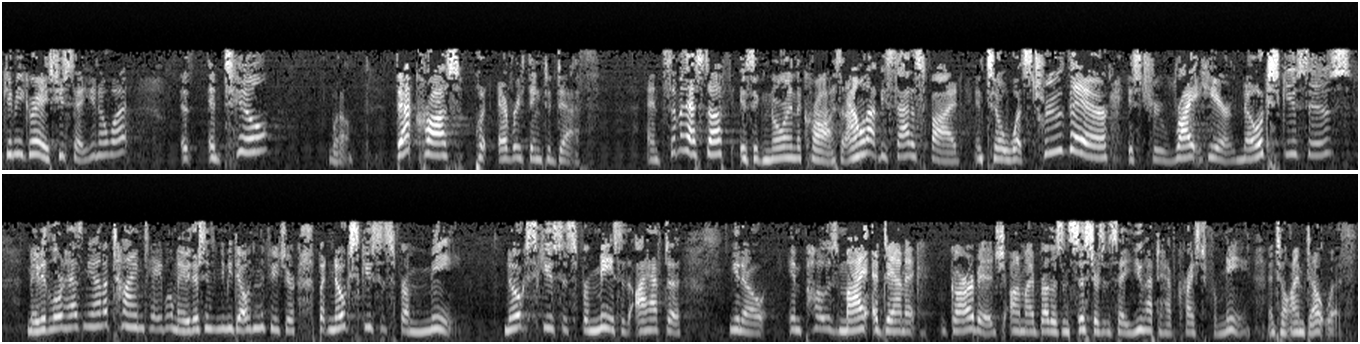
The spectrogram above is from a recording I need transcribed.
give me grace. You say, you know what? Uh, until, well, that cross put everything to death. And some of that stuff is ignoring the cross. And I will not be satisfied until what's true there is true right here. No excuses. Maybe the Lord has me on a timetable. Maybe there's something to be dealt with in the future. But no excuses from me. No excuses for me so that I have to, you know, impose my Adamic garbage on my brothers and sisters and say, you have to have Christ for me until I'm dealt with.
